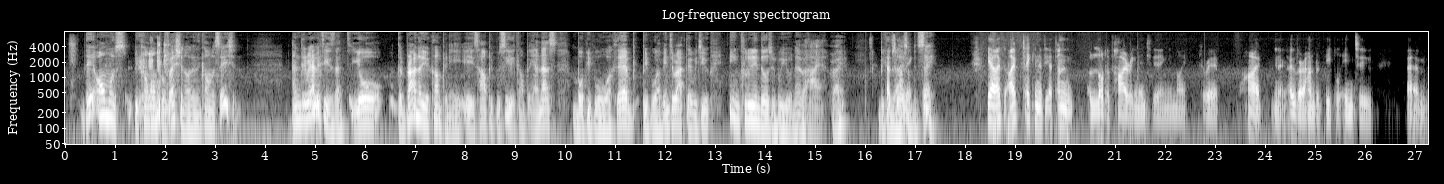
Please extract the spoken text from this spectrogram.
they almost become unprofessional in the conversation. And the reality is that your the brand of your company is how people see the company, and that's both people who work there, people who have interacted with you, including those people you would never hire, right? Because Absolutely. they have something to say. Yeah, I've I've taken a I've done a lot of hiring and interviewing in my career. Hired you know over a hundred people into um,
